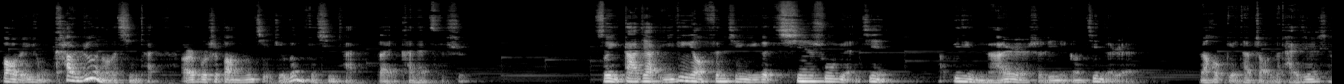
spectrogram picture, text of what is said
抱着一种看热闹的心态，而不是帮你们解决问题的心态来看待此事。所以大家一定要分清一个亲疏远近啊，毕竟男人是离你更近的人，然后给他找一个台阶下。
